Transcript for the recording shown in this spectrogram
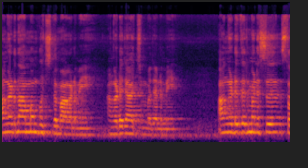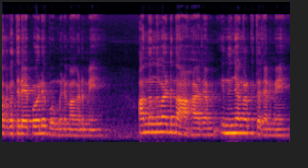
അങ്ങയുടെ നാമം ഉചിതമാകണമേ അങ്ങയുടെ രാജ്യം വരണമേ അങ്ങയുടെ തിരുമനസ് സ്വർഗത്തിലെ പോലെ ഭൂമിനുമാകണമേ അന്നു വേണ്ടുന്ന ആഹാരം ഇന്ന് ഞങ്ങൾക്ക് തരണമേ.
